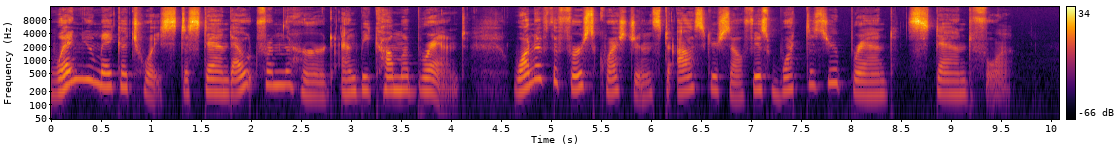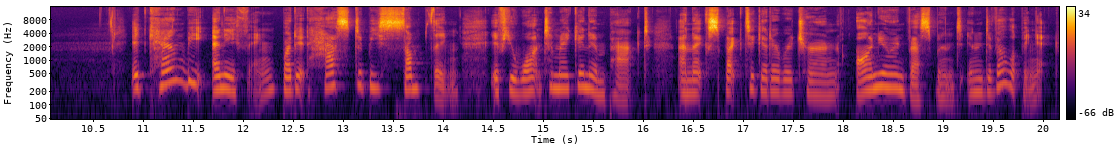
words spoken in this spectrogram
When you make a choice to stand out from the herd and become a brand, one of the first questions to ask yourself is what does your brand stand for? It can be anything, but it has to be something if you want to make an impact and expect to get a return on your investment in developing it.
